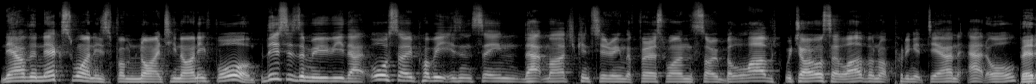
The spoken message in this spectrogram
Now the next one is from 1994. This is a movie that also probably isn't seen that much, considering the first one's so beloved, which I also love. I'm not putting it down at all, but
